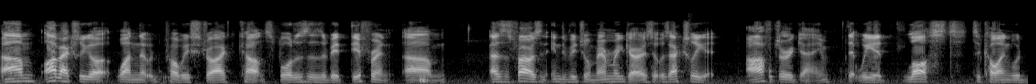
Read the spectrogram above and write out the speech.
Um, I've actually got one that would probably strike Carlton supporters as a bit different. Um, as as far as an individual memory goes, it was actually after a game that we had lost to Collingwood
